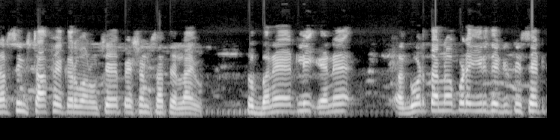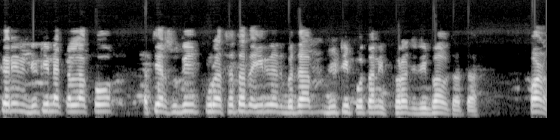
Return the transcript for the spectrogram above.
નર્સિંગ સ્ટાફે કરવાનું છે પેશન્ટ સાથે લાઈવ તો બને એટલી એને અગવડતા ન પડે એ રીતે ડ્યુટી સેટ કરીને ડ્યુટીના કલાકો અત્યાર સુધી પૂરા થતા હતા એ રીતે બધા ડ્યુટી પોતાની ફરજ નિભાવતા હતા. પણ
